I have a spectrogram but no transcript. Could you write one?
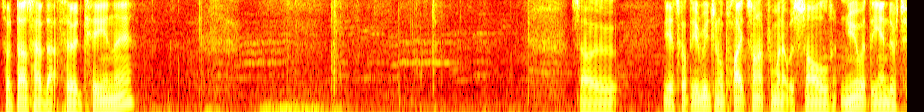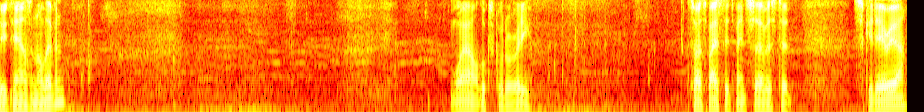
So it does have that third key in there. So, yeah, it's got the original plates on it from when it was sold new at the end of 2011. Wow, looks good already. So it's basically it's been serviced at Scuderia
